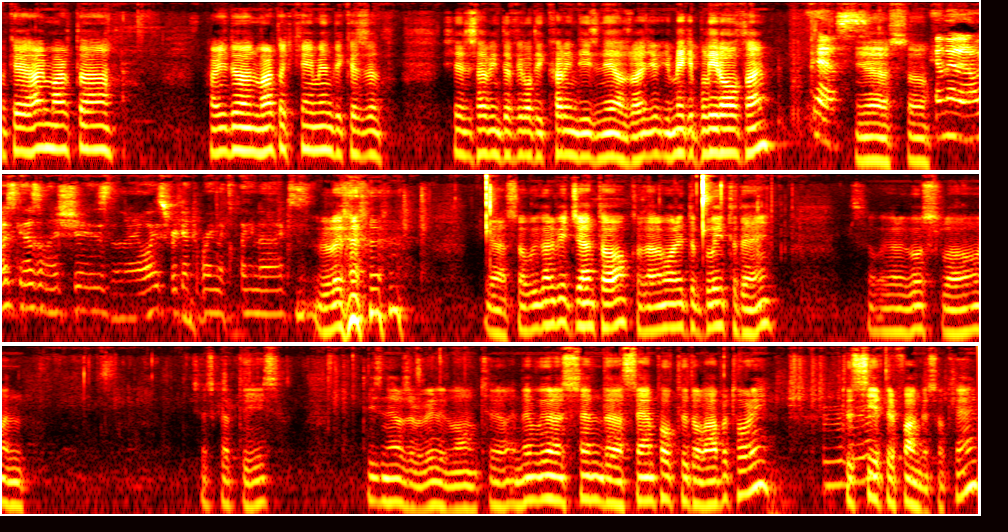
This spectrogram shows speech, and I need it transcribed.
Okay, hi Martha. How you doing? Martha came in because of, she's having difficulty cutting these nails, right? You, you make it bleed all the time? Yes. Yeah, so And then it always goes on my shoes, and I always forget to bring the Kleenex. really Yeah, so we're gonna be gentle because I don't want it to bleed today. So we're gonna go slow and just cut these. These nails are really long too. And then we're gonna send the sample to the laboratory to see if they're fungus, okay?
